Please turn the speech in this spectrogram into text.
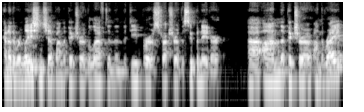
kind of the relationship on the picture of the left and then the deeper structure of the supinator uh, on the picture on the right.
